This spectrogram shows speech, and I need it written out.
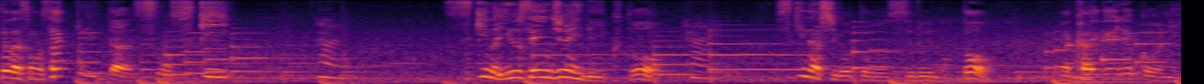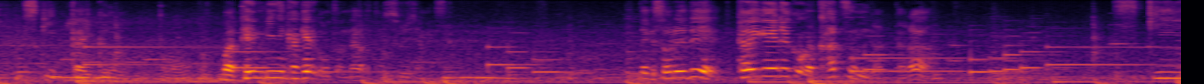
ただそのさっき言ったその好きはい。好きの優先順位でいくとはい好きな仕事をするのと、まあ、海外旅行に月1回行くのと、まあ、天秤にかけることになるとするじゃないですか。だけどそれで海外旅行が勝つんだったら好き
